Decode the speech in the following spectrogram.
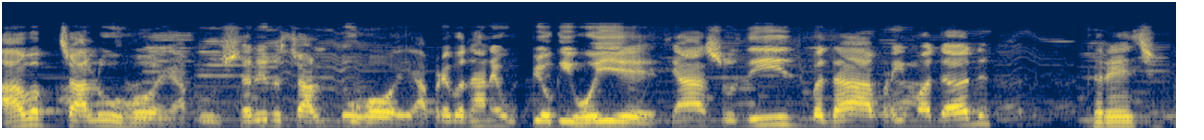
આવક ચાલુ હોય, આપણું શરીર ચાલતું હોય, આપણે બધાને ઉપયોગી હોઈએ, ત્યાં સુધી જ બધા આપણી મદદ કરે છે.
